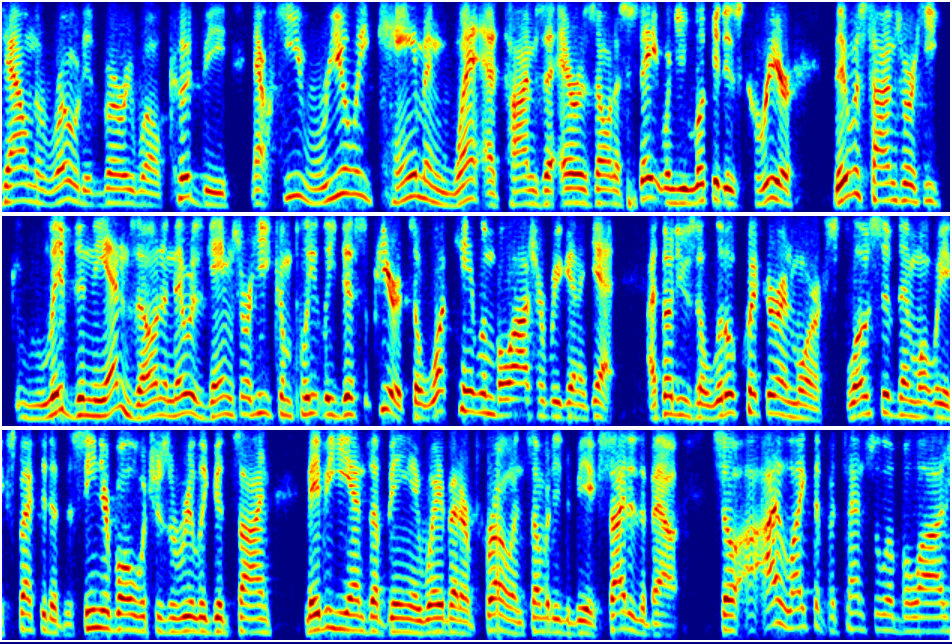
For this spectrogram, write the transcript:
down the road it very well could be. Now, he really came and went at times at Arizona State. When you look at his career, there was times where he lived in the end zone, and there was games where he completely disappeared. So, what Kalen Ballage are we going to get? I thought he was a little quicker and more explosive than what we expected at the Senior Bowl, which was a really good sign. Maybe he ends up being a way better pro and somebody to be excited about. So I, I like the potential of Ballage.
